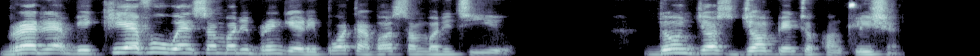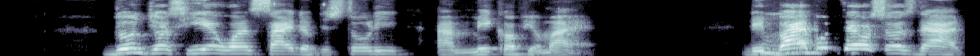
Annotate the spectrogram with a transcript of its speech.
Brethren, be careful when somebody bring a report about somebody to you. Don't just jump into conclusion. Don't just hear one side of the story and make up your mind. The Mhm. Bible tells us that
